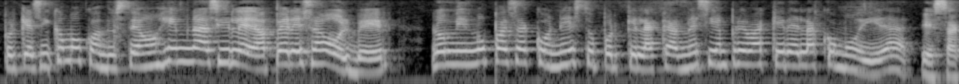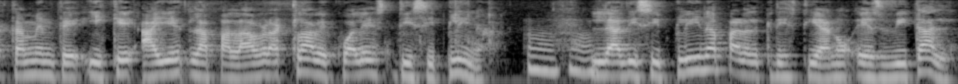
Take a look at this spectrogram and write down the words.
Porque así como cuando usted a un gimnasio y le da pereza volver, lo mismo pasa con esto, porque la carne siempre va a querer la comodidad. Exactamente. Y que hay la palabra clave, ¿cuál es? Disciplina. La disciplina para el cristiano es vital.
